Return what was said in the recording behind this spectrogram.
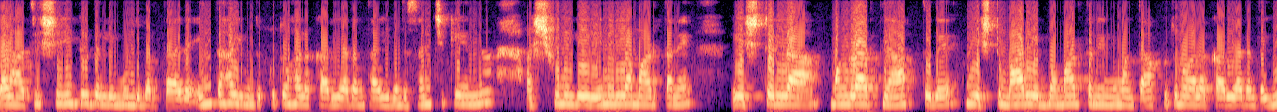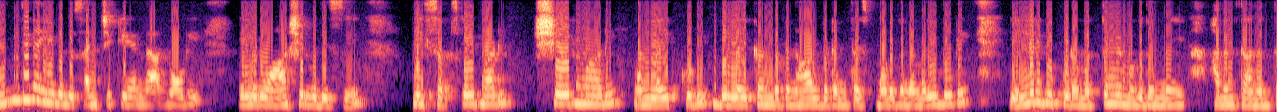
ಬಹಳ ಅತಿ ಶೀಘ್ರದಲ್ಲಿ ಮುಂದೆ ಬರ್ತಾ ಇದೆ. ಇಂತಹ ಈ ಒಂದು ಕುತೂಹಲಕಾರಿಯಾದಂತಹ ಈ ಒಂದು ಸಂಚಿಕೆಯನ್ನ ಅಶ್ವಿನಿಗೆ ಏನೆಲ್ಲ ಮಾಡ್ತಾನೆ, ಎಷ್ಟೆಲ್ಲ ಮಂಗಳಾರತಿ ಆಗ್ತದೆ, ಎಷ್ಟು ಮಾರಿ ಹಬ್ಬ ಮಾಡ್ತಾನೆ ಎನ್ನುವಂತಹ ಕುತೂಹಲಕಾರಿಯಾದಂತಹ ಇಂದಿನ ಈ ಒಂದು ಸಂಚಿಕೆಯನ್ನ ನೋಡಿ ಎಲ್ಲರೂ ಆಶೀರ್ವದಿಸಿ ಪ್ಲೀಸ್ ಸಬ್ಸ್ಕ್ರೈಬ್ ಮಾಡಿ. ಶೇರ್ ಮಾಡಿ, ಒಂದು ಲೈಕ್ ಕೊಡಿ bell icon button all button press ಮಾಡೋದನ್ನ ಮರಿಬೇಡಿ. ಎಲ್ಲರಿಗೂ ಕೂಡ ಮತ್ತೊಮ್ಮೆ ಮಗದೊಮ್ಮೆ ಅನಂತ ಅನಂತ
